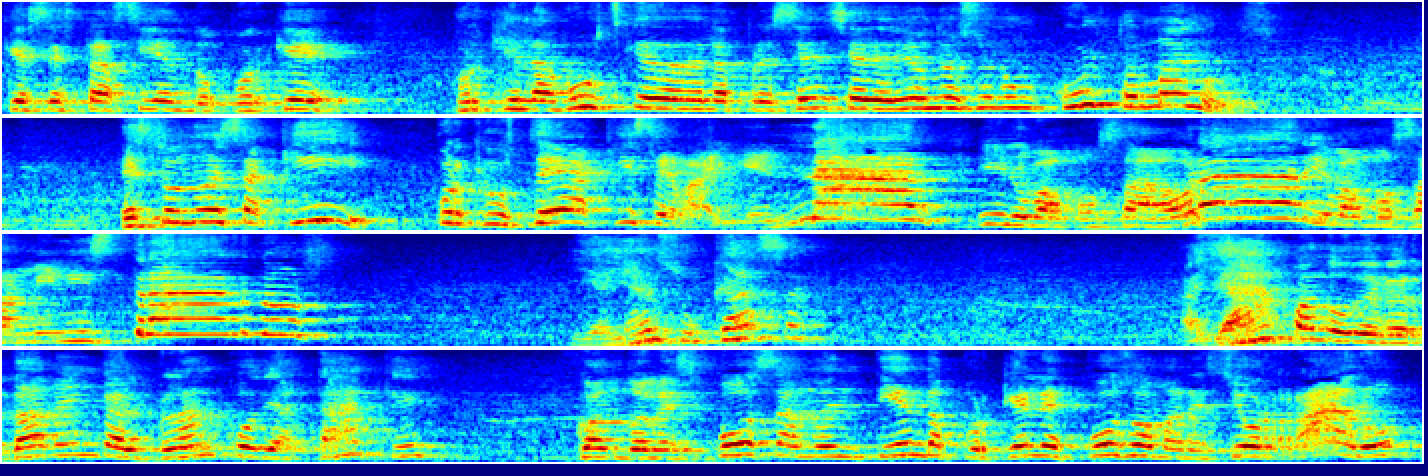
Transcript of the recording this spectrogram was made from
que se está haciendo. ¿Por qué? Porque la búsqueda de la presencia de Dios no es un culto, hermanos. Esto no es aquí, porque usted aquí se va a llenar y nos vamos a orar y vamos a ministrarnos. Y allá en su casa, allá cuando de verdad venga el blanco de ataque, cuando la esposa no entienda por qué el esposo amaneció raro,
